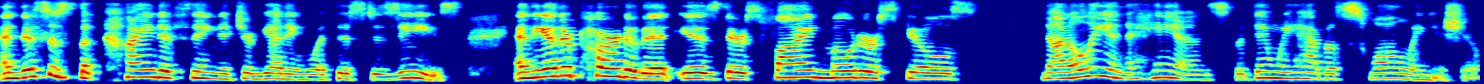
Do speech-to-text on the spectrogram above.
And this is the kind of thing that you're getting with this disease. And the other part of it is there's fine motor skills, not only in the hands, but then we have a swallowing issue.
